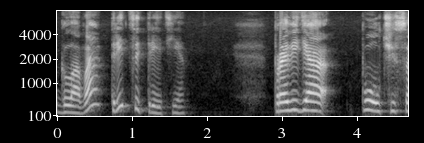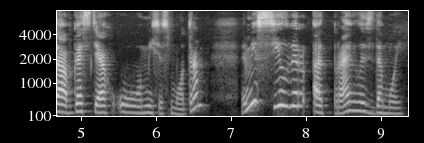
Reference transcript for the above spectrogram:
Глава 33. Проведя полчаса в гостях у миссис Мотром, мисс Силвер отправилась домой.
